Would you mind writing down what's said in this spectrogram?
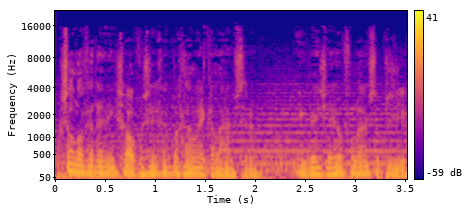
ik zal er verder niks over zeggen. We gaan lekker luisteren. Ik wens je heel veel luisterplezier.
